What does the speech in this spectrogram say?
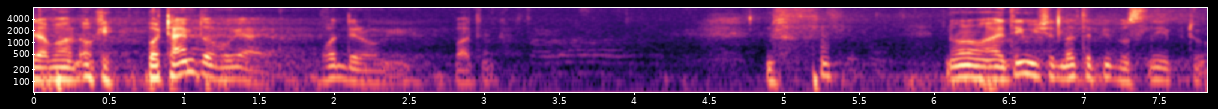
जवान ओके बहुत टाइम तो हो गया बहुत देर हो गई बातें no no I think we should let the people sleep to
